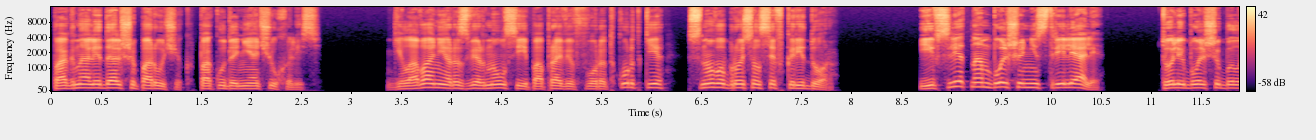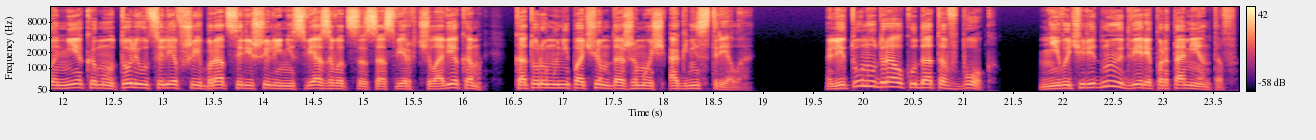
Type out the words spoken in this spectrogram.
Погнали дальше, поручик, покуда не очухались. Геловани развернулся и, поправив ворот куртки, снова бросился в коридор. И вслед нам больше не стреляли. То ли больше было некому, то ли уцелевшие братцы решили не связываться со сверхчеловеком, которому нипочем даже мощь огнестрела. Летун удрал куда-то в бок, не в очередную дверь апартаментов,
